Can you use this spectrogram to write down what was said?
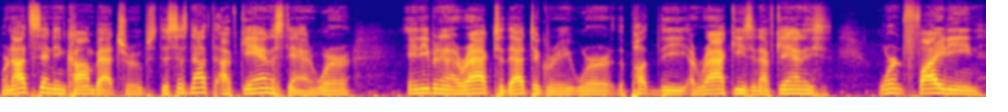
we're not sending combat troops. This is not Afghanistan where. And even in Iraq, to that degree, where the the Iraqis and Afghanis weren't fighting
